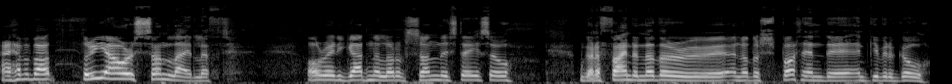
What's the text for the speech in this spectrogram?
I have about three hours sunlight left. Already gotten a lot of sun this day, so I'm gonna find another uh, another spot and uh, and give it a go.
